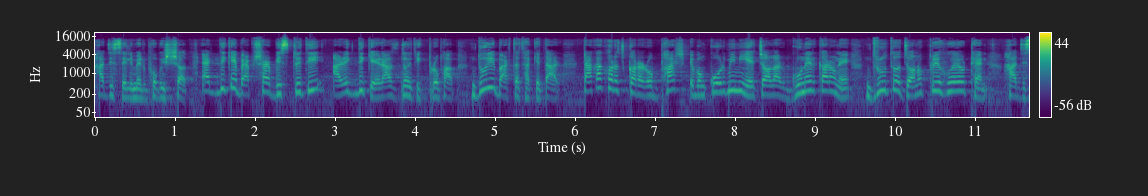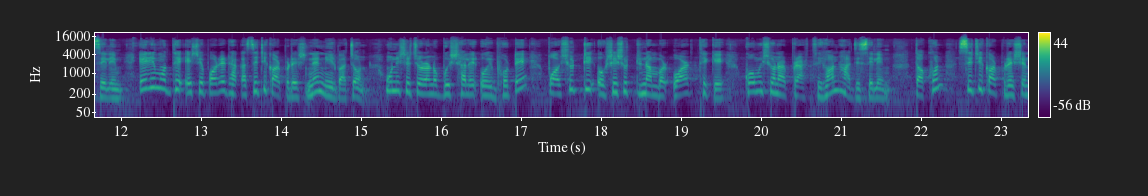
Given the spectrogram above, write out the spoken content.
হাজি সেলিমের ভবিষ্যৎ। একদিকে ব্যবসার বিস্তৃতি, আরেকদিকে রাজনৈতিক প্রভাব। দুই বাড়তে থাকে তার, টাকা খরচ করার অভ্যাস এবং কর্মী নিয়ে চলার গুণের কারণে দ্রুত জনপ্রিয় হয়ে ওঠেন হাজি সেলিম। এরই মধ্যে এসে পড়ে ঢাকা সিটি কর্পোরেশনের নির্বাচন। উনিশশো চুরানব্বই সালের ওই ভোটে পঁয়ষট্টি ও ছেষট্টি নম্বর ওয়ার্ড থেকে কমিশনার প্রার্থী হন হাজি সেলিম। তখন সিটি কর্পোরেশন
